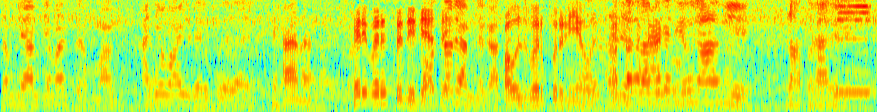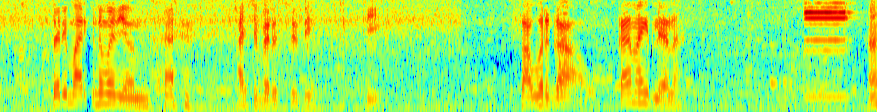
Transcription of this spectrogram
जमले आमचे माणसं. मग आधी वाढले त्याने पुढे जायला. हा ना. खरी परिस्थिती ती पाऊस चालू आहे आता आमच्या गावात. पाऊस भरपूर आहे या वर्षी. घेऊन आम्ही लाकूड आलेले. तरी मार्केटमध्ये येऊन. अशी परिस्थिती. ठीक. सावरगाव. काय मागितलं याला? हा?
